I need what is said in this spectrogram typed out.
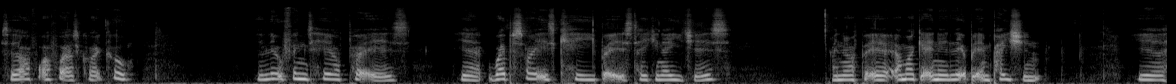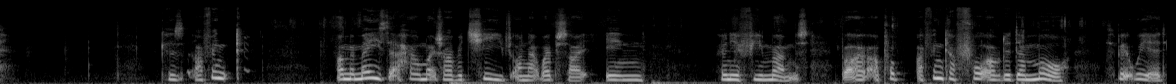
So I, I thought that was quite cool. The little things here I put is, yeah, website is key, but it's taking ages. And I put here, am I getting a little bit impatient? Yeah. Because I think I'm amazed at how much I've achieved on that website in only a few months. But I, I, prob- I think I thought I would have done more. It's a bit weird.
